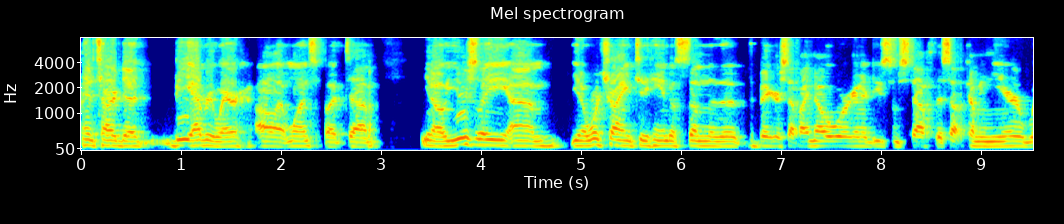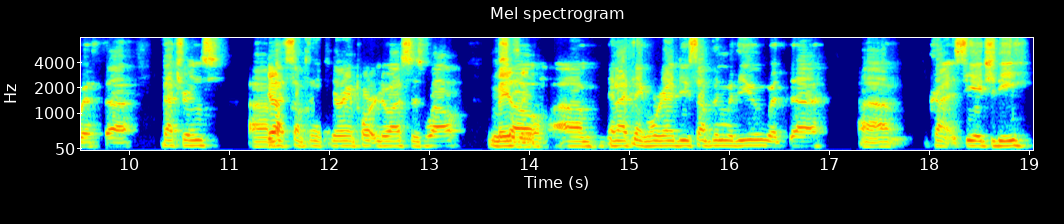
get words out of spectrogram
and it's hard to be everywhere all at once. But um, you know, usually, um, you know, we're trying to handle some of the, the bigger stuff. I know we're going to do some stuff this upcoming year with uh, veterans. Um, yeah. That's something that's very important to us as well. Amazing. So, um, and I think we're going to do something with you with uh, um, CHD.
